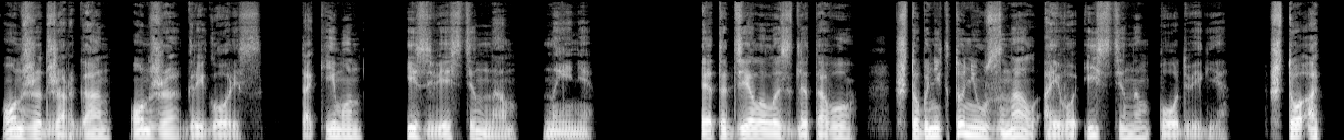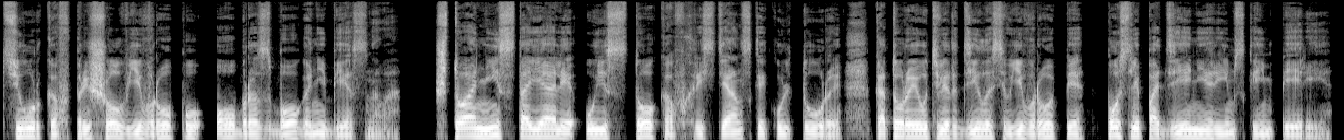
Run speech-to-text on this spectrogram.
он же Джарган, он же Григорис. Таким он известен нам ныне. Это делалось для того, чтобы никто не узнал о его истинном подвиге, что от тюрков пришел в Европу образ Бога Небесного, что они стояли у истоков христианской культуры, которая утвердилась в Европе после падения Римской империи,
